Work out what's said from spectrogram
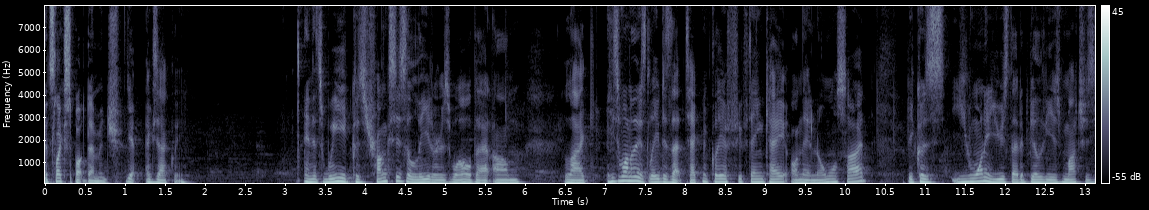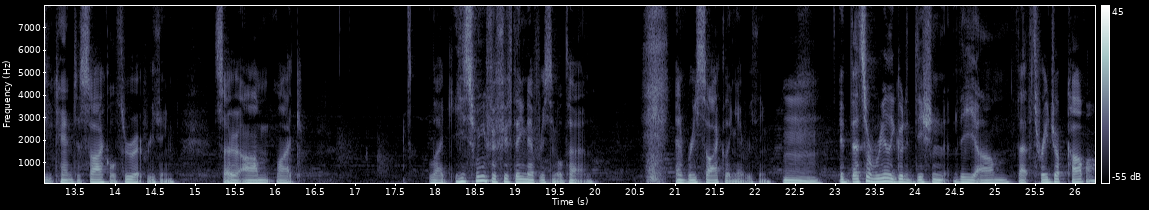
it's like spot damage. Yeah, exactly. And it's weird because Trunks is a leader as well. That um, like he's one of those leaders that technically are 15k on their normal side, because you want to use that ability as much as you can to cycle through everything. So um, like, like he's swinging for 15 every single turn, and recycling everything. Hmm. It, that's a really good addition. The um that three drop carver,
